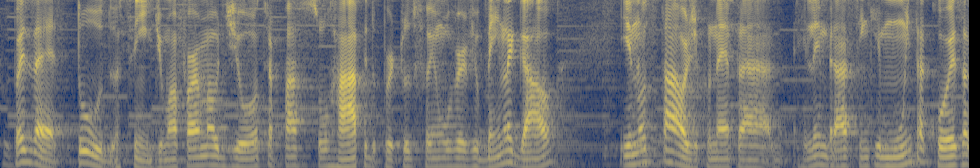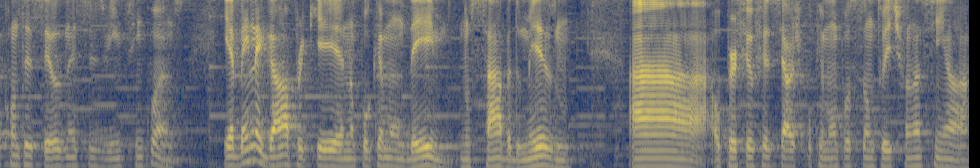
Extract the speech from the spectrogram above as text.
tudo. Pois é, tudo, assim, de uma forma ou de outra, passou rápido por tudo, foi um overview bem legal e nostálgico, né, Pra relembrar, assim, que muita coisa aconteceu nesses 25 anos. E é bem legal porque no Pokémon Day, no sábado mesmo, a, o perfil oficial de Pokémon postou um tweet falando assim, ó,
